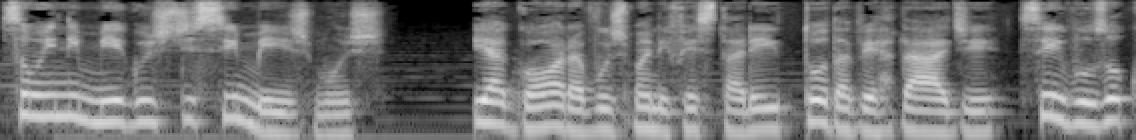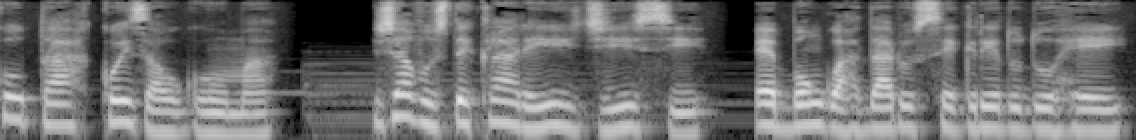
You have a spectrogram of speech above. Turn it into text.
são inimigos de si mesmos. E agora vos manifestarei toda a verdade, sem vos ocultar coisa alguma. Já vos declarei e disse: é bom guardar o segredo do rei,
